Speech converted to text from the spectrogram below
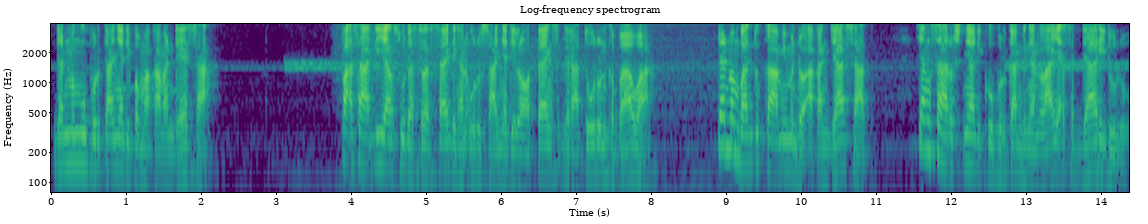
dan menguburkannya di pemakaman desa. Pak Sadi yang sudah selesai dengan urusannya di loteng segera turun ke bawah dan membantu kami mendoakan jasad yang seharusnya dikuburkan dengan layak sedari dulu.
